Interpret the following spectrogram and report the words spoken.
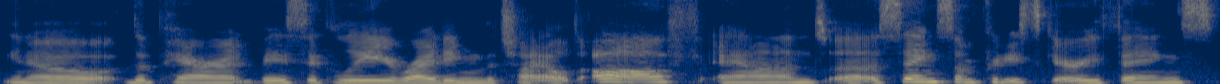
you know, the parent basically writing the child off and uh, saying some pretty scary things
